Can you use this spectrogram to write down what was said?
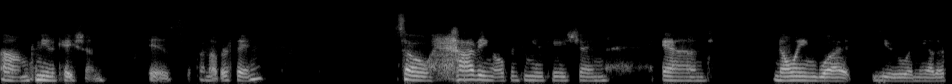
um, communication is another thing. So having open communication and knowing what you and the other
